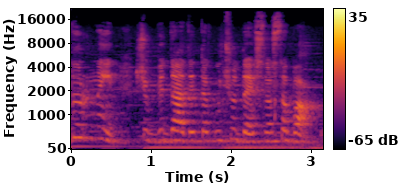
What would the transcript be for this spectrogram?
дурним, щоб віддати таку чудесну собаку.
